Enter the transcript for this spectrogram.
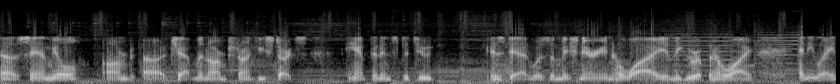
uh, Samuel Arm, uh, Chapman Armstrong, he starts Hampton Institute. His dad was a missionary in Hawaii, and they grew up in Hawaii. Anyway,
